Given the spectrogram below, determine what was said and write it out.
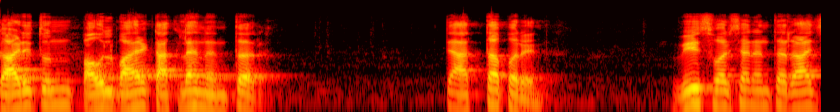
गाडीतून पाऊल बाहेर टाकल्यानंतर ते आत्तापर्यंत वीस वर्षानंतर राज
